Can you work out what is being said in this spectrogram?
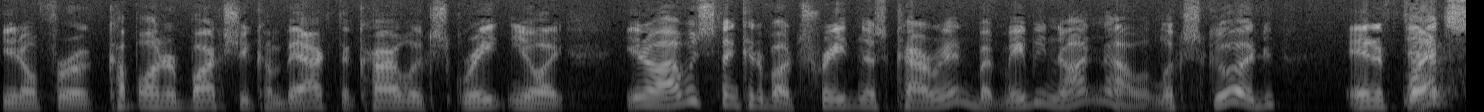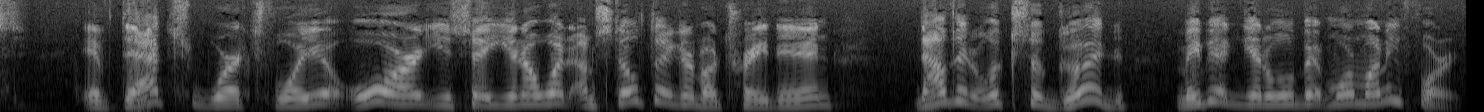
You know, for a couple hundred bucks, you come back, the car looks great, and you're like, you know, I was thinking about trading this car in, but maybe not now. It looks good, and if that's if that's works for you, or you say, you know what, I'm still thinking about trading in. Now that it looks so good, maybe I can get a little bit more money for it.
